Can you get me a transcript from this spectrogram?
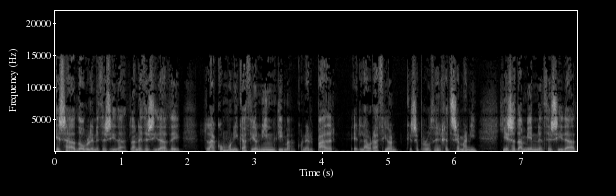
esa doble necesidad, la necesidad de la comunicación íntima con el Padre en la oración que se produce en Getsemaní y esa también necesidad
